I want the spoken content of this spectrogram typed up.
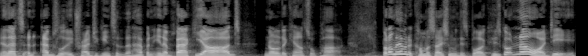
Now that's an absolutely tragic incident that happened in a backyard, not at a council park. But I'm having a conversation with this bloke who's got no idea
